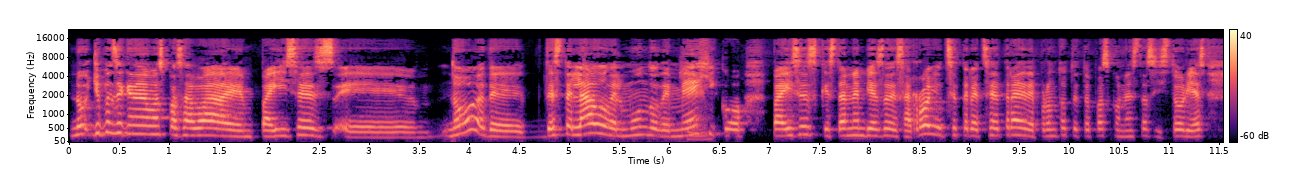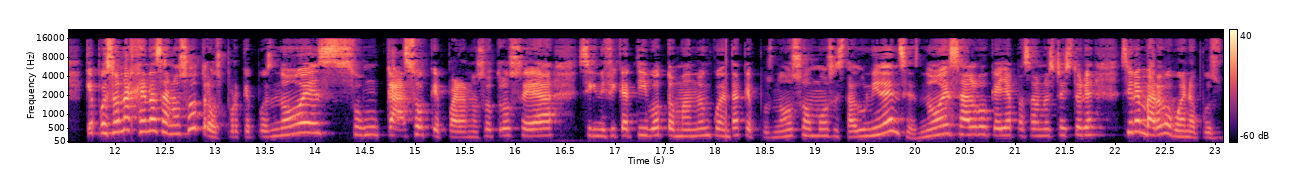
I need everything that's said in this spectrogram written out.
no, yo pensé que nada más pasaba en países, eh, ¿no? De, de este lado del mundo, de México, sí. países que están en vías de desarrollo, etcétera etcétera, y de pronto te topas con estas historias que pues son ajenas a nosotros, porque pues no es un caso que para nosotros sea significativo tomando en cuenta que pues no somos estadounidenses, no es algo que haya pasado en nuestra historia. Sin embargo, bueno, pues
